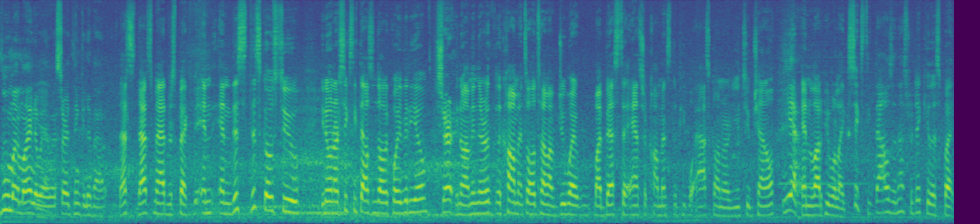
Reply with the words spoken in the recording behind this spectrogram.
blew my mind away Yeah. when I started thinking about. That's that's mad respect. And and this this goes to you know in our sixty thousand dollar koi video. Sure. You know I'm in there the comments all the time. I do my my best to answer comments that people ask on our YouTube channel. Yeah. And a lot of people are like sixty thousand. That's ridiculous. But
